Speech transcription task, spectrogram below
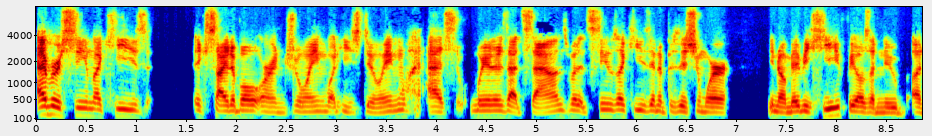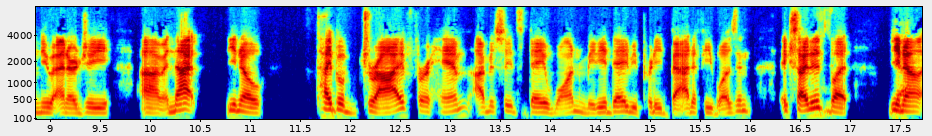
ever seem like he's excitable or enjoying what he's doing. As weird as that sounds, but it seems like he's in a position where you know maybe he feels a new a new energy, um, and that you know type of drive for him. Obviously, it's day one, media day. It'd be pretty bad if he wasn't excited, but you yeah. know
